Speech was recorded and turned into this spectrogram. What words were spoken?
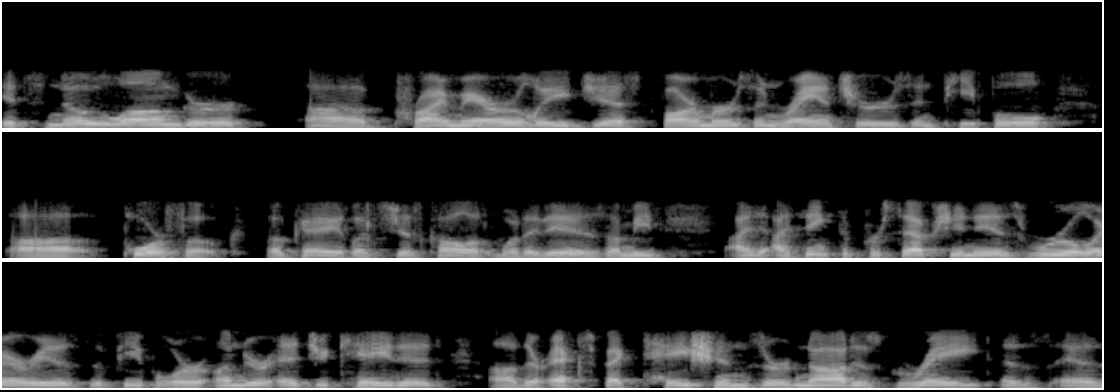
it's no longer uh, primarily just farmers and ranchers and people, uh, poor folk. Okay, let's just call it what it is. I mean, I, I think the perception is rural areas, the people are undereducated, uh, their expectations are not as great as, as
